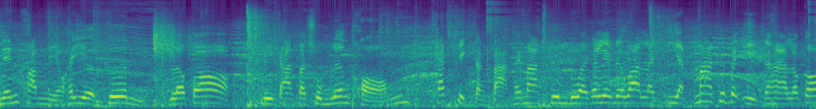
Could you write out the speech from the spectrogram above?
เน้นความเหนียวให้เยอะขึ้น แล้วก็ มีการประชุมเรื่องของแท็กติกต่างๆ ให้มากขึ้นด้วย ก็เรียกได้ว่าละเอียดมากขึ้นไปอีกนะคะแล้วก็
